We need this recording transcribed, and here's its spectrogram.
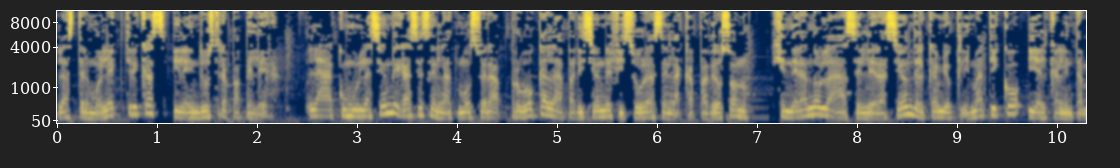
las termoeléctricas y la industria papelera. La acumulación de gases en la atmósfera provoca la aparición de fisuras en la capa de ozono, generando la aceleración del cambio climático y el calentamiento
